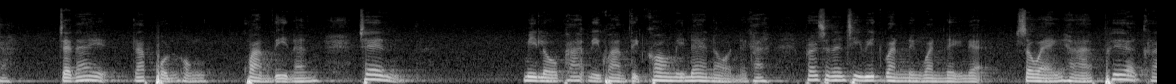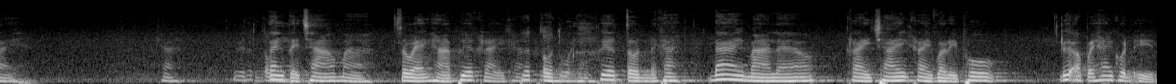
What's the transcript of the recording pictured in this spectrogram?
ค่ะ จะได้รับผลของความดีนั้น เช่นมีโลภะมีความติดข้องนี่แน่นอนนะคะ เพราะฉะนั้นชีวิตวันหนึ่งวันหนึ่งเนี่ยแสวงหาเพื่อใครค่ะตั้งแต่เช้ามา แสวงหาเพื่อใครคะเพื่อตนค่ะเพื่อตนนะคะ ได้มาแล้วใครใช้ใครบริโภค หรือเอาไปให้คนอื่น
